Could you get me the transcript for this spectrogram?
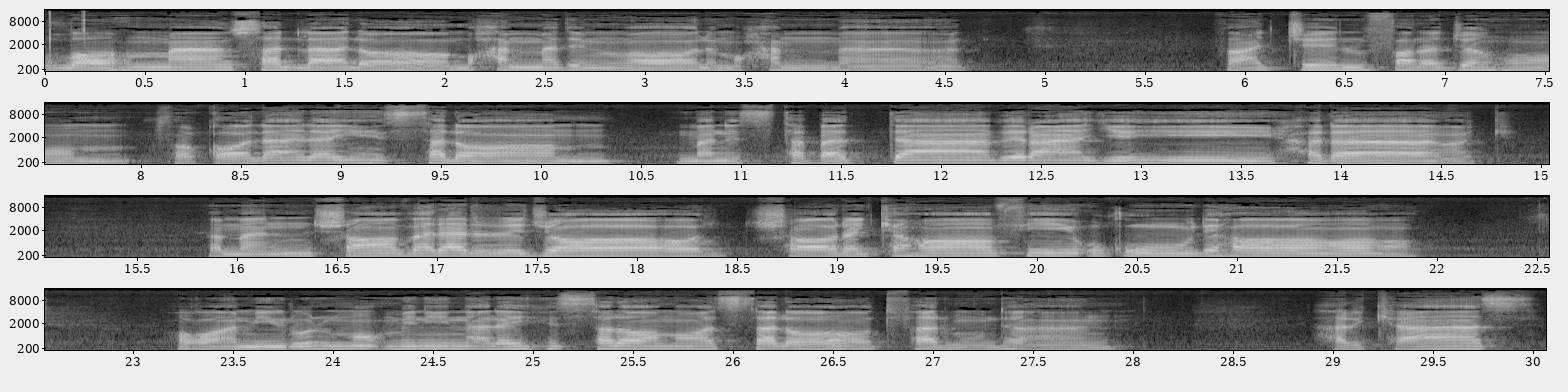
اللهم صل على محمد وآل محمد. فعجل فرجهم فقال عليه السلام من استبد برأيه حلك و من شاور الرجال شارکها فی عقولها. آقا امیر المؤمنین علیه السلام و السلام فرمودن هر کس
